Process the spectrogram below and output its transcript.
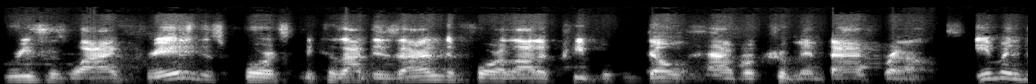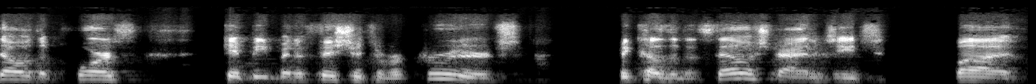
reasons why I created this course because I designed it for a lot of people who don't have recruitment backgrounds. Even though the course can be beneficial to recruiters because of the sales strategies, but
